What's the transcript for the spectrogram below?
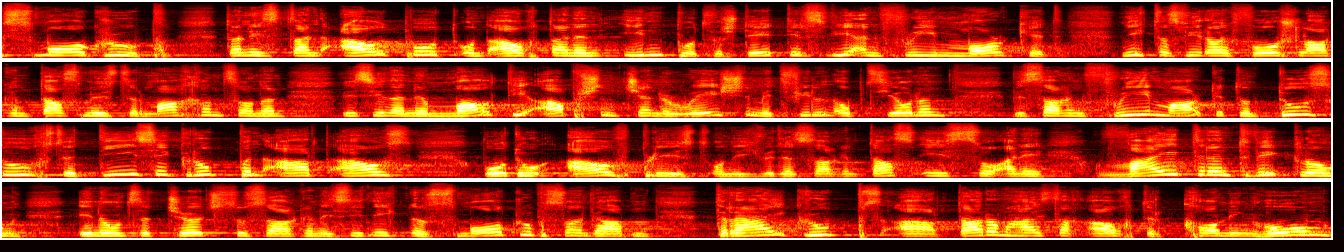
Small Group. Dann ist dein Output und auch deinen Input, versteht ihr? Es wie ein Free Market. Nicht, dass wir euch vorschlagen, das müsst ihr machen, sondern wir sind eine Multi-Option Generation mit vielen Optionen. Wir sagen Free Market und du suchst dir diese Gruppenart aus, wo du aufblühst. Und ich würde sagen, das ist so eine Weiterentwicklung in unserer Church zu sagen, es sind nicht nur Small Groups, sondern wir haben drei Groupsart. Darum heißt auch der Coming Home,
